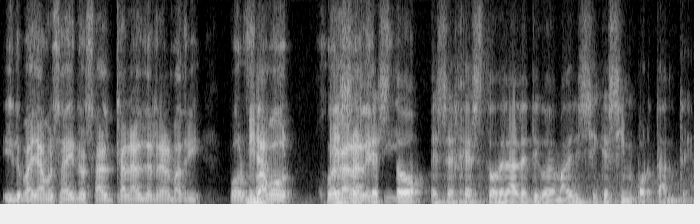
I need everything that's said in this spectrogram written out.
y vayamos a irnos al canal del Real Madrid. Por favor, juega ese gesto, ese gesto del Atlético de Madrid sí que es importante.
